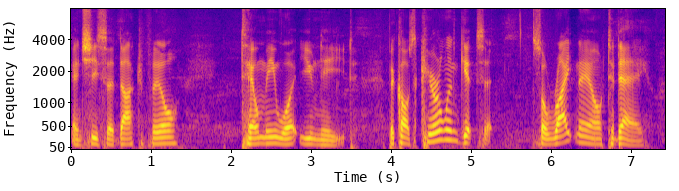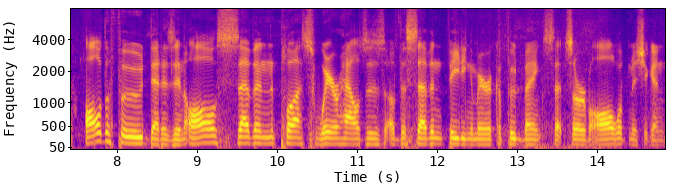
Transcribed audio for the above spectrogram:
And she said, Dr. Phil, tell me what you need. Because Carolyn gets it. So, right now, today, all the food that is in all seven plus warehouses of the seven Feeding America food banks that serve all of Michigan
